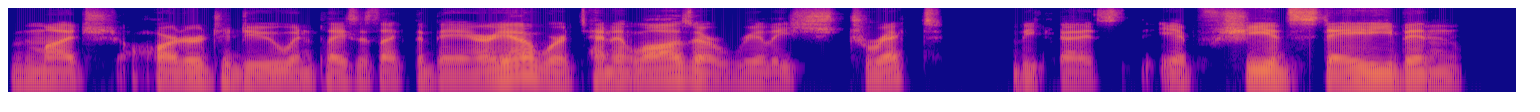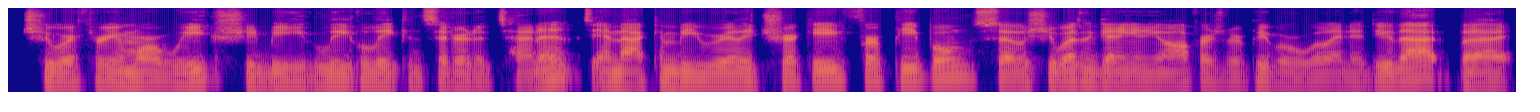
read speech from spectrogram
much harder to do in places like the Bay Area where tenant laws are really strict because if she had stayed even two or three more weeks, she'd be legally considered a tenant. And that can be really tricky for people. So she wasn't getting any offers where people were willing to do that. But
